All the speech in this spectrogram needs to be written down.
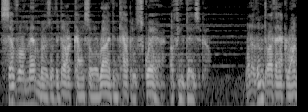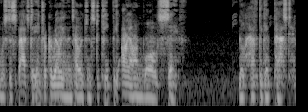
Several members of the Dark Council arrived in Capital Square a few days ago. One of them, Darth Acheron, was dispatched to Inter-Corellian intelligence to keep the Ion Walls safe. You'll have to get past him.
